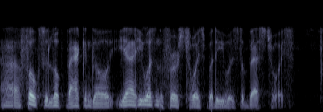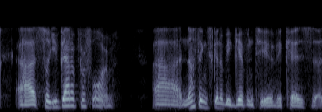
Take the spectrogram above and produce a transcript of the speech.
uh, folks would look back and go, "Yeah, he wasn't the first choice, but he was the best choice." Uh, so you've got to perform. Uh, nothing's going to be given to you because, uh,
